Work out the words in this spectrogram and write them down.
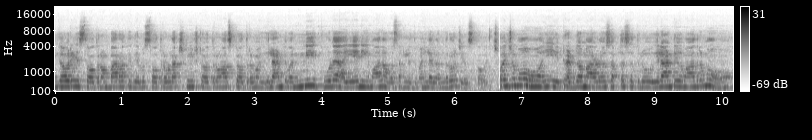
గౌరీ స్తోత్రం పార్వతీదేవి స్తోత్రం లక్ష్మీ స్తోత్రం అష్టోత్రము ఇలాంటివన్నీ కూడా ఏ నియమాలు అవసరం లేదు. మహిళలందరూ చేసుకోవచ్చు. కొంచెము ఈ ఖడ్గమాలలు సప్తసతులు ఇలాంటివి మాత్రము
